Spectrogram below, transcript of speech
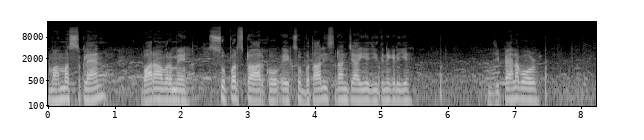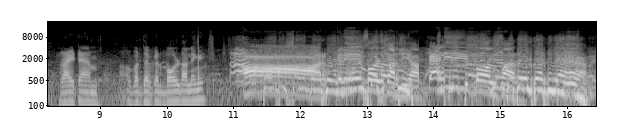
محمد سکلین۔ بارہ اوور میں سپر سٹار کو ایک سو بتالیس رن چاہیے جیتنے کے لیے۔ جی پہلا ball right arm over the ball ڈالیں گے۔ اور کلیم بولڈ کر دیا پہلی بول پر۔ بولڈ کر دیا ہے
